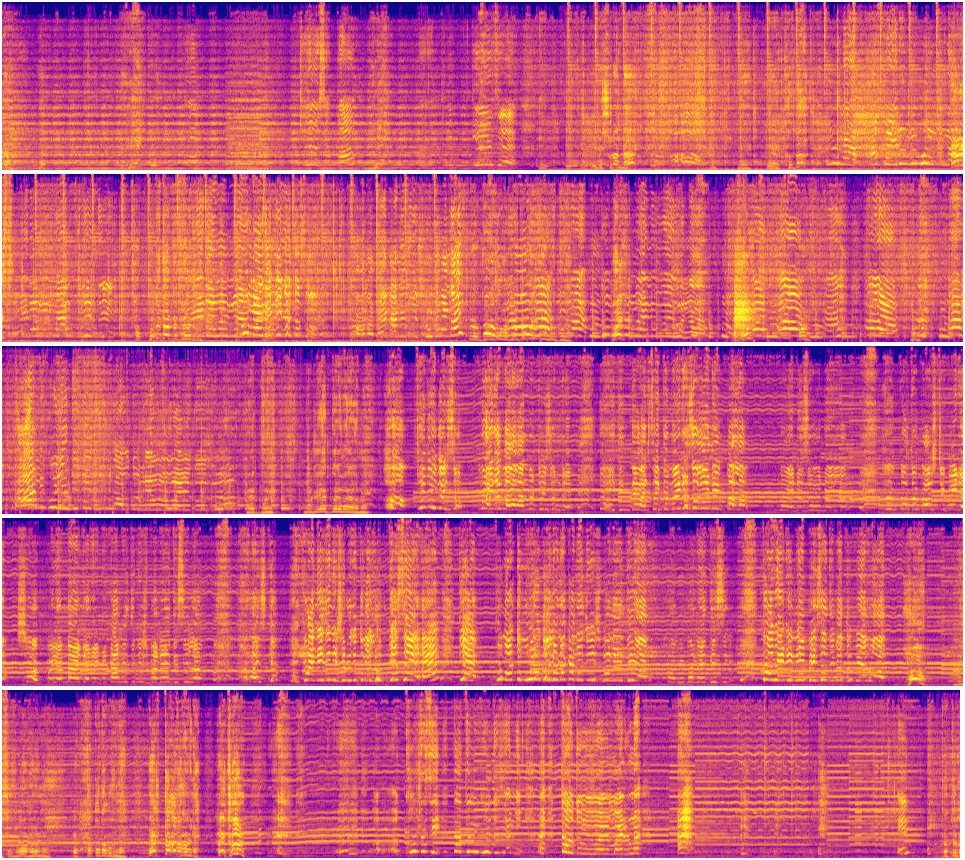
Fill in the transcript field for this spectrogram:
এই! এটা আমার মায়ের স্মৃতি ছাপ্পুতে তারপরে ফেলে দেবো। আমার ভাই তুমি স্কুল মুড়ি একবারে মারালাম হ ঠিকই কইছো। মাইরা বালা বান্ধব টিউশন রে এই দিন দেহার চাইতে মইরা যাও অনেক বালা মাইরা যখন হইল কত কষ্ট কইরা শখ কইরা মায়ের একটা কানে জিনিস বানিয়ে দিছিলাম। আর আজকে এই কানে জিনিসের মধ্যে তোমার লোভ গেছে হ্যাঁ? কে? তোমার তো মুড়া দইলো না কানে জিনিস বানিয়ে দিয়া। আমি দিছি। তবে এটি নিয়ে পয়সা দিবা তুমি এখন বিশ্বাস একটা কথা কবি না একটা কথা কবি না।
